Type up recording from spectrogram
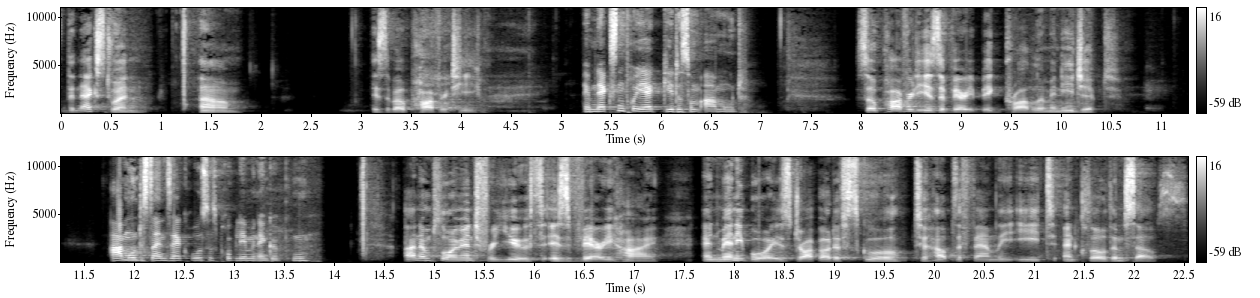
The next one um, is about poverty. Im nächsten Projekt geht es um Armut. So, poverty is a very big problem in Egypt. Armut ist ein sehr großes Problem in Ägypten. Unemployment for youth is very high, and many boys drop out of school to help the family eat and clothe themselves.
